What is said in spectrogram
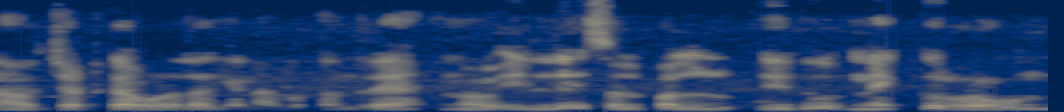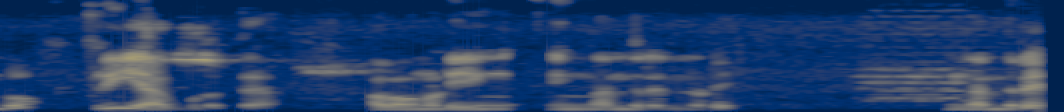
ನಾವು ಚಟ್ಕ ಹೊಡೆದಾಗ ಏನಾಗುತ್ತಂದ್ರೆ ನಾವು ಇಲ್ಲಿ ಸ್ವಲ್ಪ ಇದು ನೆಕ್ ರೌಂಡು ಫ್ರೀ ಆಗ್ಬಿಡುತ್ತೆ. ಅವಾಗ ನೋಡಿ ಹಿಂಗ್ ಹಿಂಗಂದ್ರೆ ನೋಡಿ ಹಿಂಗಂದ್ರೆ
